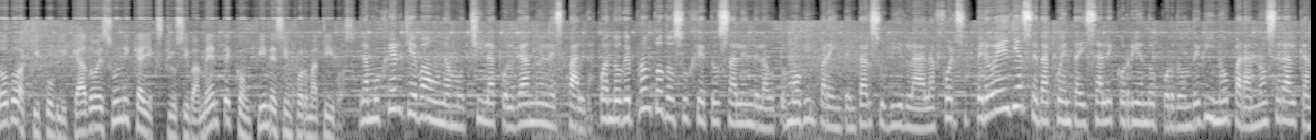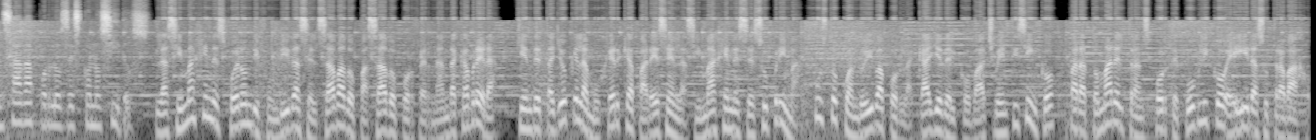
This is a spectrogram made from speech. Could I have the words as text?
Todo aquí publicado es única y exclusivamente con fines informativos. La mujer lleva una mochila colgando en la espalda, cuando de pronto dos sujetos salen del automóvil para intentar subirla a la fuerza, pero ella se da cuenta y sale corriendo por donde vino para no ser alcanzada por los desconocidos. Las imágenes fueron difundidas el sábado pasado por Fernanda Cabrera, quien detalló que la mujer que aparece en las imágenes es su prima, justo cuando iba por la calle del Covach 25 para tomar el transporte público e ir a su trabajo.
